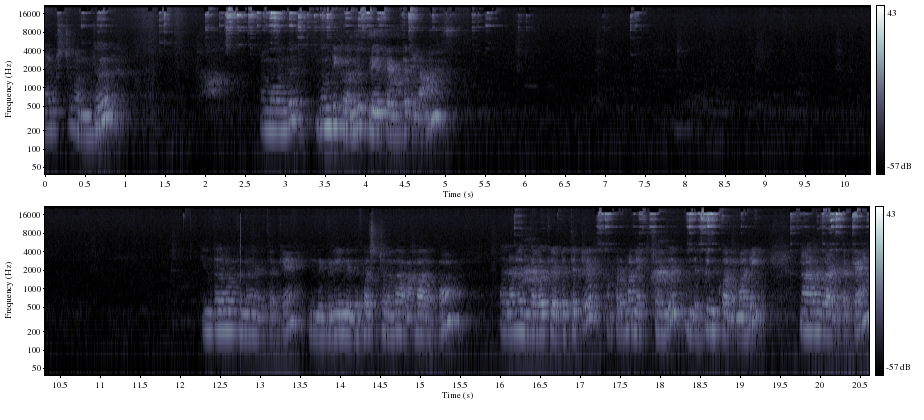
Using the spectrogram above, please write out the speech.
நெக்ஸ்ட்டு வந்து நம்ம வந்து முந்திக்கு வந்து பிளேட் எடுத்துக்கலாம். இந்த அளவுக்கு நான் எடுத்துருக்கேன். இந்த க்ரீன் இது ஃபஸ்ட்டு வந்து அழகாக இருக்கும். அதனால் இந்த அளவுக்கு எடுத்துகிட்டு அப்புறமா நெக்ஸ்ட் வந்து இந்த பிங்க் வர மாதிரி நார்மலாக எடுத்துருக்கேன்.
